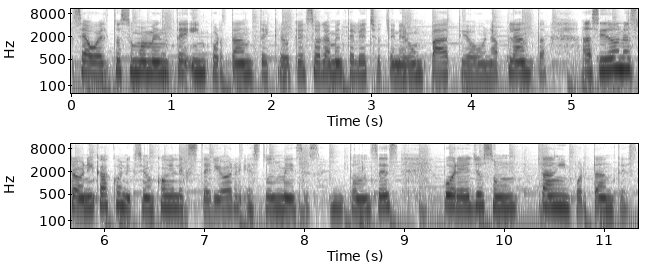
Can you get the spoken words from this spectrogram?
se ha vuelto sumamente importante. Creo que solamente el hecho de tener un patio o una planta ha sido nuestra única conexión con el exterior estos meses. Entonces, por ello son tan importantes.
